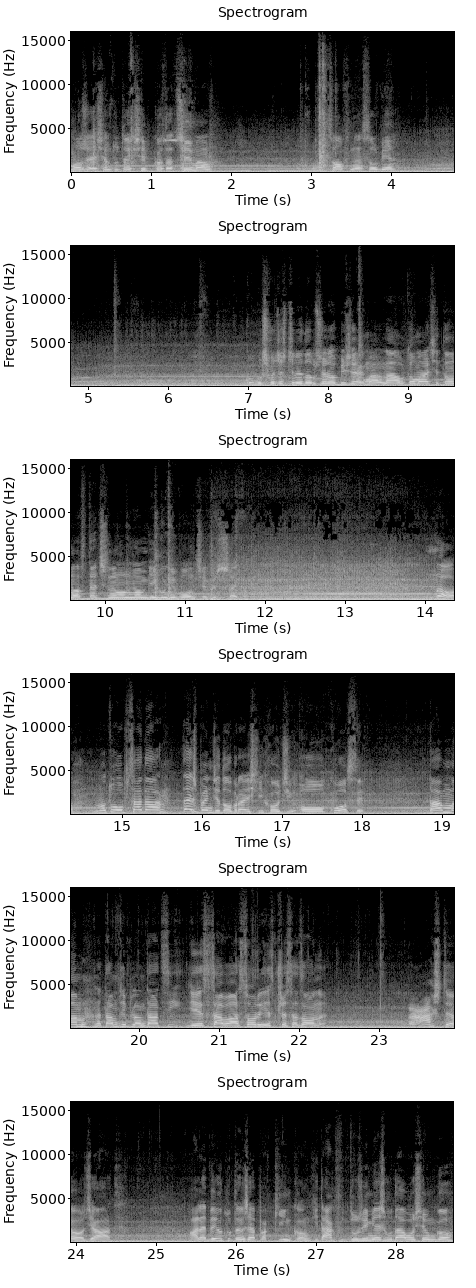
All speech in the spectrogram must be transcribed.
Może ja się tutaj szybko zatrzymam. Cofnę sobie. Kubusz chociaż tyle dobrze robi, że jak ma na automacie, to na wstecznym on wam biegu nie włączy wyższego. No, no tu obsada też będzie dobra, jeśli chodzi o kłosy. Tam mam, na tamtej plantacji, gdzie jest cała Asory, jest przesadzone. Aż te o dziad. Ale był tu ten rzepak King Kong i tak w dużej mierze udało się go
